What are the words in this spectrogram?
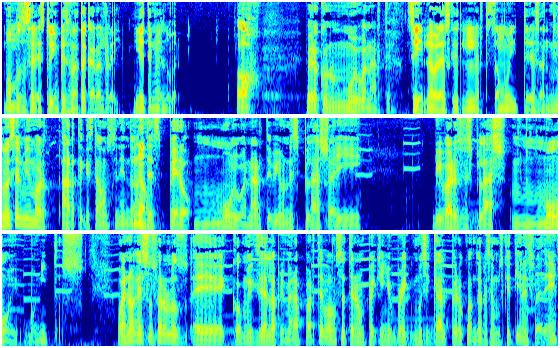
vamos a hacer esto. Y empiezan a atacar al rey. Y ahí termina el número. Oh, pero con un muy buen arte. Sí, la verdad es que el arte está muy interesante. No es el mismo ar- arte que estábamos teniendo No. antes, pero muy buen arte. Vi un splash ahí. Vi varios splash muy bonitos. Bueno, esos fueron los eh, cómics de la primera parte. Vamos a tener un pequeño break musical, pero cuando regresemos, ¿qué tienes, Fede?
